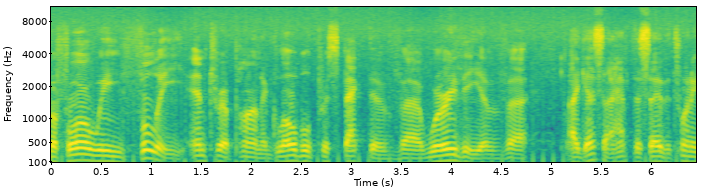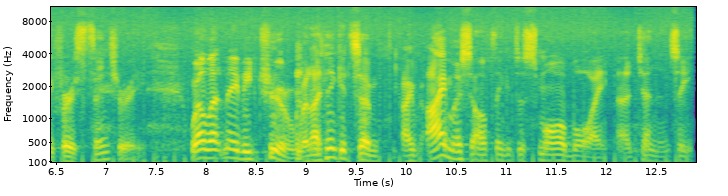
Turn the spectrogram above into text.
before we fully enter upon a global perspective worthy of, I guess I have to say, the 21st century. Well, that may be true, but I think it's a, I, I myself think it's a small boy uh, tendency.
